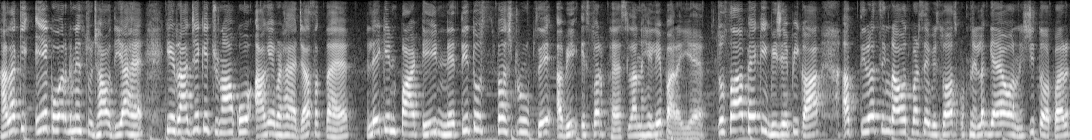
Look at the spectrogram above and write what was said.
हालाँकि एक वर्ग ने सुझाव दिया है कि राज्य के चुनाव को आगे बढ़ाया जा सकता है, लेकिन पार्टी नेतृत्व तो स्पष्ट रूप से अभी इस पर फैसला नहीं ले पा रही है। तो साफ़ है कि बीजेपी का अब तीरथ सिंह रावत पर से विश्वास उठने लग गया है और निश्चित तौर पर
